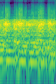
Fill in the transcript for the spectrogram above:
Música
